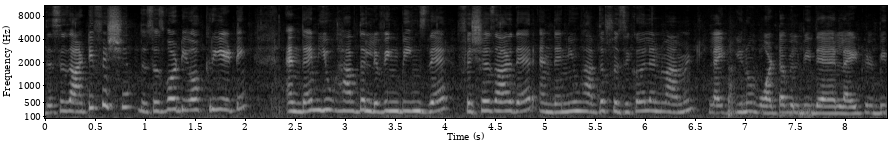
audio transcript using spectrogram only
This is artificial this is what you are creating and then you have the living beings there fishes are there and then you have the physical environment like you know water will be there light will be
